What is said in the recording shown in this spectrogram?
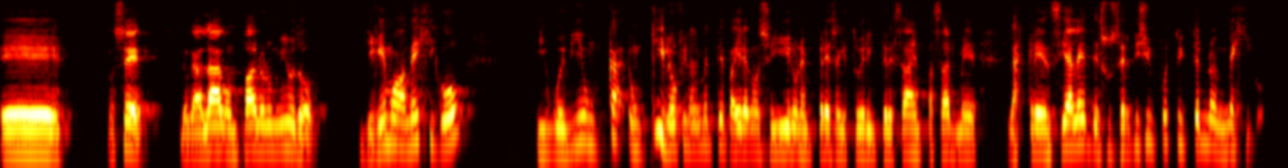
eh, no sé, lo que hablaba con Pablo en un minuto, lleguemos a México y hueví un, un, kilo finalmente para ir a conseguir una empresa que estuviera interesada en pasarme las credenciales de su servicio de impuesto interno en México.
